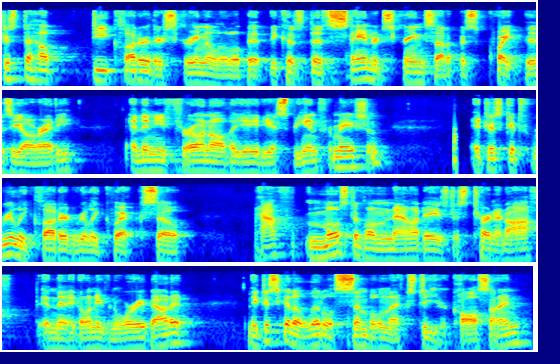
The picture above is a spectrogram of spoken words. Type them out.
just to help declutter their screen a little bit because the standard screen setup is quite busy already. And then you throw in all the ADS-B information, it just gets really cluttered really quick. So half most of them nowadays just turn it off and they don't even worry about it. They just get a little symbol next to your call sign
